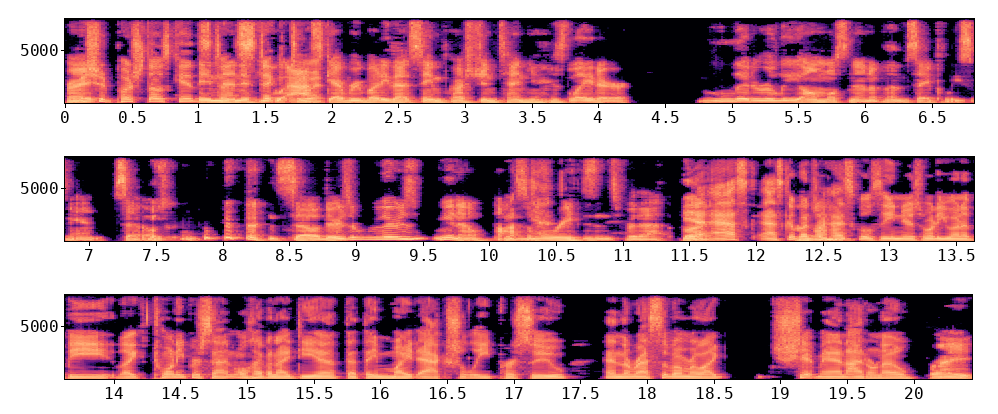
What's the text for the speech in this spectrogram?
right? We should push those kids and then if you ask it. everybody that same question 10 years later literally almost none of them say policeman so so there's there's you know possible reasons for that yeah, but ask ask a bunch of um, high school seniors what do you want to be? Like 20% will have an idea that they might actually pursue and the rest of them are like shit man, I don't know. right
